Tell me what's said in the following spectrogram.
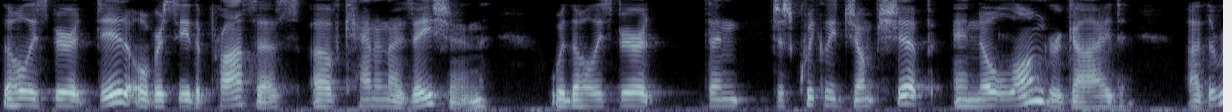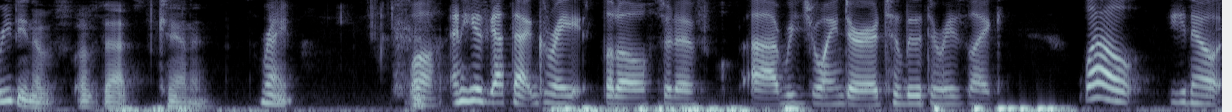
the Holy Spirit did oversee the process of canonization, would the Holy Spirit then just quickly jump ship and no longer guide uh, the reading of, of that canon? Right. Well, and he's got that great little sort of uh, rejoinder to Luther. He's like, well, you know,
